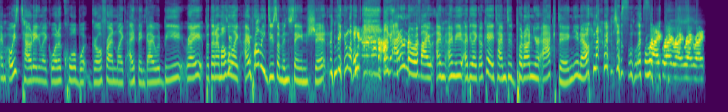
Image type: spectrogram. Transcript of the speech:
I'm always touting like what a cool boy- girlfriend like I think I would be, right? But then I'm also like, I'd probably do some insane shit and be like, like I don't know if I, I'm, I mean, I'd be like, okay, time to put on your acting, you know, and I would just listen. Right, right, right, right, right.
